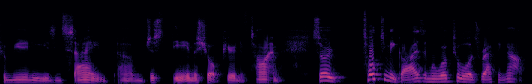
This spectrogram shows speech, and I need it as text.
community is insane um, just in the short period of time. So talk to me guys and we'll work towards wrapping up.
